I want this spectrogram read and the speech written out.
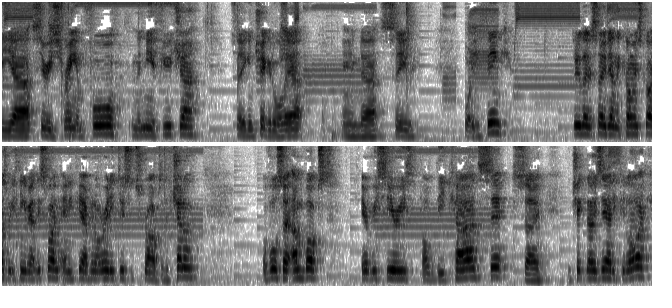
the uh, Series 3 and 4 in the near future. So you can check it all out and uh, see what you think. Do let us know down in the comments, guys, what you think about this one. And if you haven't already, do subscribe to the channel. I've also unboxed every series of the card set. So check those out if you like.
